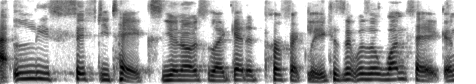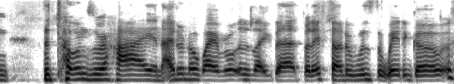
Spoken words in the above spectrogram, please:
at least 50 takes, you know, to like get it perfectly because it was a one take and the tones were high. And I don't know why I wrote it like that, but I thought it was the way to go.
